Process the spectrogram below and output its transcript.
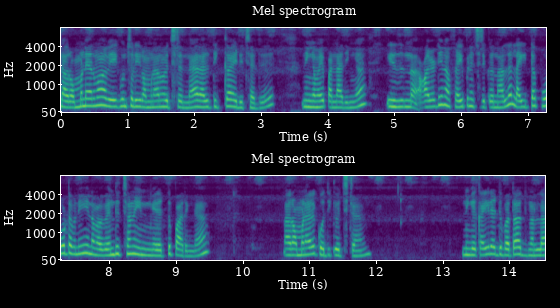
நான் ரொம்ப நேரமாக வேகும்னு சொல்லி ரொம்ப நேரமாக வச்சுருந்தேன் அதனால் திக்காகிடுச்சு அது. நீங்கள் மாதிரி பண்ணாதீங்க. இது ஆல்ரெடி நான் ஃப்ரை பண்ணி வச்சுருக்கனால லைட்டாக போட்டவனே நம்ம வெந்துச்சான்னு நீங்கள் எடுத்து பாருங்கள் நான் ரொம்ப நேரம் கொதிக்க வச்சுட்டேன். நீங்கள் கையில் எடுத்து பார்த்தா அது நல்லா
